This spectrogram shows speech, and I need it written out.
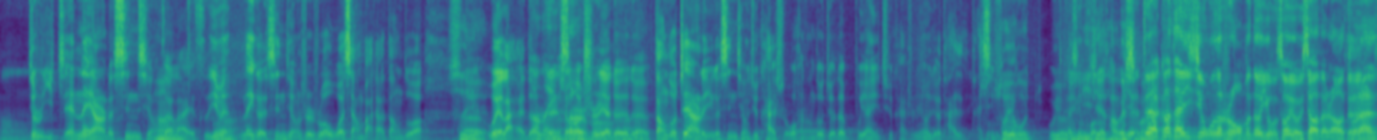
嗯就是以这那样的心情再来一次，因为那个心情是说，我想把它当做事呃业未来的当那个人生和事业，对对对，当做这样的一个心情去开始，我可能都觉得不愿意去开始，因为我觉得太太辛苦了。所以我我有点理解他为什么对啊，刚才一进屋的时候，我们都有说有笑的，然后突然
